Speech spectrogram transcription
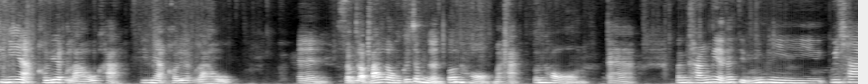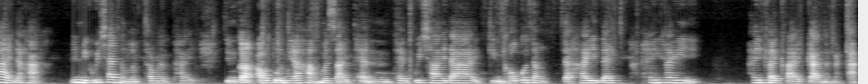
ที่เนี่ยเขาเรียกเล้าค่ะ ที่เนี่ยเขาเรียกเล้าเออสำหรับบ้านเรามันก็จะเหมือนต้นหอมอะค่ะต้นหอมอ่า บางครั้งเนี่ยถ้าจิ๋มไม่มีกุ้ยช่ายนะคะไม่มีกุ้ยช่ายสำหรับทำอาหารไทย จิ๋มก็เอาตัวเนี้ยค่ะมาใส่แทนแทนกุ้ยช่ายได้กลิ่นเขาก็จะจะให้ได้ให้ให้ให้คล้ายๆกันนะคะ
